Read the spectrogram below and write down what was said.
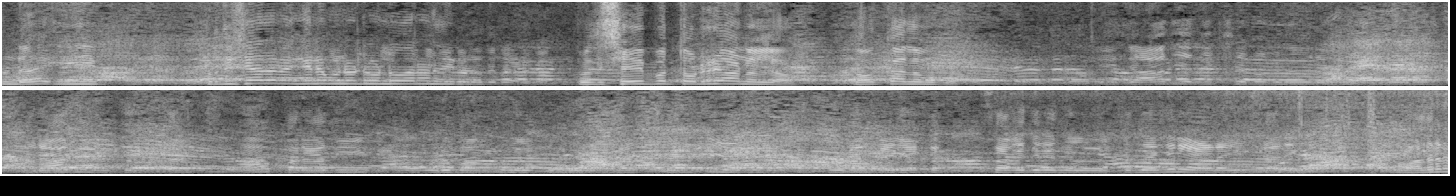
ഉണ്ട്. ഈ പ്രതിഷേധം എങ്ങനെ മുന്നോട്ട് കൊണ്ടുപോകാനാണ് പ്രതിഷേധം ഇപ്പോൾ തുടരുകയാണല്ലോ. നോക്കാം നമുക്ക്. ഈ ജാതി അധിക്ഷേപ പരാതി നിൽക്കുന്നത് ആ പരാതി ഒരു ഭാഗത്ത് നിൽക്കുമ്പോഴാണ് സെനറ്റ് യോഗം നടത്താൻ കൂടാൻ കഴിയാത്ത സാഹചര്യം നിലനിൽക്കുന്നത് എങ്ങനെയാണ് ഈ കാര്യങ്ങൾ? വളരെ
